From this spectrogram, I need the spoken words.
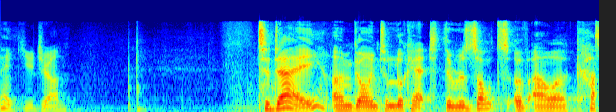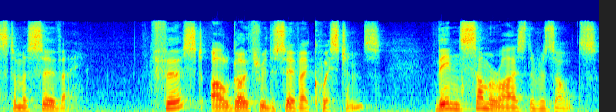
Thank you, John. Today, I'm going to look at the results of our customer survey. First, I'll go through the survey questions, then summarise the results,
